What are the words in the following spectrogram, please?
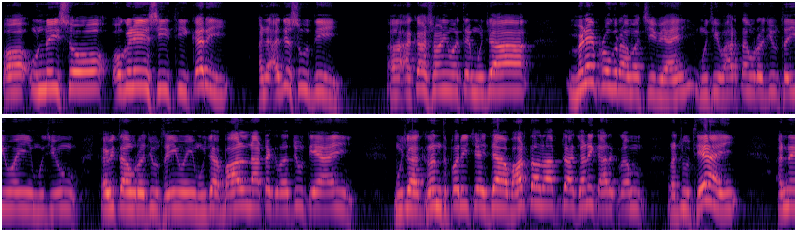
ઓગણીસો ઓગણએંસીથી કરી અને આજે સુધી આકાશવાણી માટે મુજા મેળે પ્રોગ્રામ અચી અચીવ્યા અહીં મુજી વાર્તાઓ રજૂ થઈ હોય મુજી હું કવિતાઓ રજૂ થઈ હોય મુજા બાલ નાટક રજૂ થયા અહીં મુજા ગ્રંથ પરિચય થયા વાર્તાલાપતા ઘણી કાર્યક્રમ રજૂ થયા અહીં અને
